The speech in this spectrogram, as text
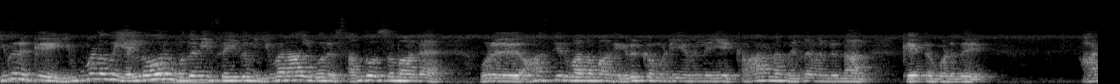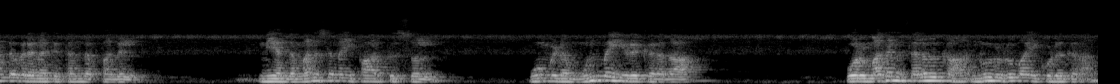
இவருக்கு இவ்வளவு எல்லோரும் உதவி செய்தும் இவரால் ஒரு சந்தோஷமாக ஒரு ஆசீர்வாதமாக இருக்க முடியவில்லையே. காரணம் என்னவென்று நான் கேட்ட பொழுது ஆண்டவர் எனக்கு தந்த பதில். நீ அந்த மனுஷனை பார்த்து சொல். உம்மிடம் உண்மை இருக்கிறதா? ஒரு மகன் செலவுக்கு நூறு ரூபாய் கொடுக்கிறான்.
